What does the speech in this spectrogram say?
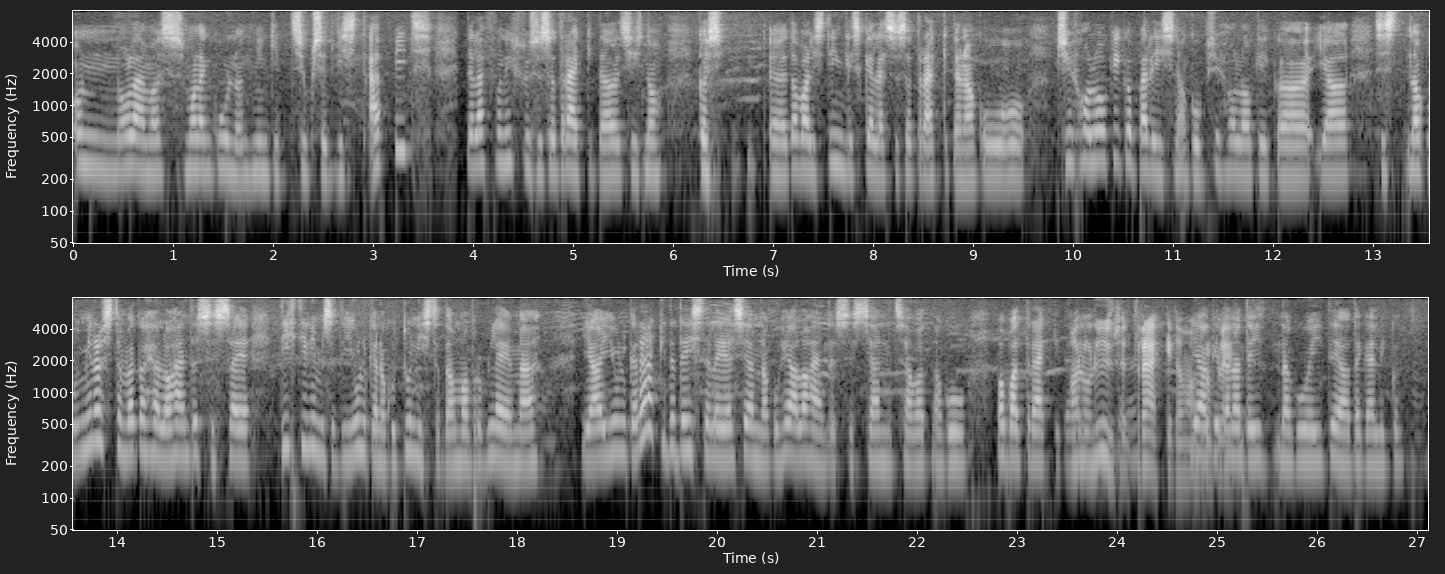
on olemas, ma olen kuulnud mingid siuksed vist äpid telefonis, kus sa saad rääkida siis noh, kas äh, tavaliselt inglise keeles sa saad rääkida nagu psühholoogiga, päris nagu psühholoogiga ja sest nagu minu arust on väga hea lahendus, sest sa tihti inimesed ei julge nagu tunnistada oma probleeme ja ei julge rääkida teistele ja see on nagu hea lahendus, sest seal nad saavad nagu vabalt rääkida. anonüümselt rääkida oma probleemidest. ja keda nad ei nagu ei tea tegelikult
